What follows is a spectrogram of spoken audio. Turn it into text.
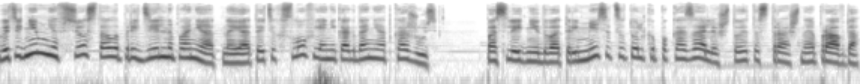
В эти дни мне все стало предельно понятно, и от этих слов я никогда не откажусь. Последние 2-3 месяца только показали, что это страшная правда.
